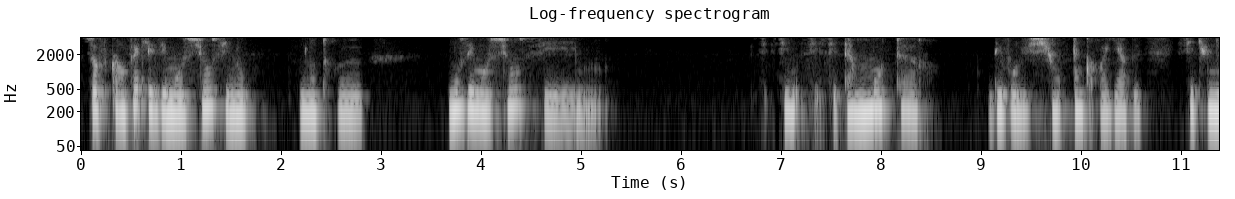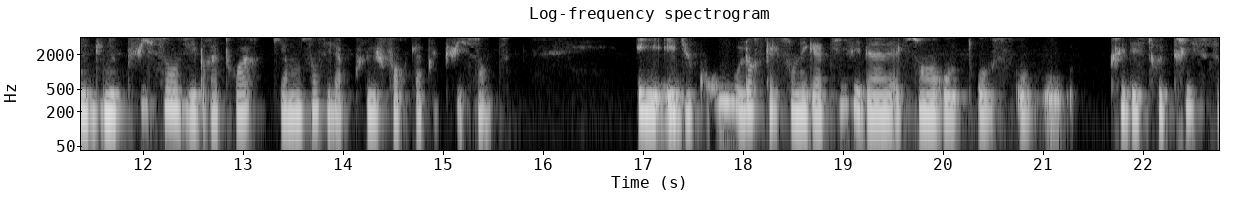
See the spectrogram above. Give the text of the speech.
Sauf qu'en fait, les émotions, c'est nos, notre, nos émotions, c'est, c'est un moteur d'évolution incroyable. C'est une, d'une puissance vibratoire qui, à mon sens, est la plus forte, la plus puissante. Et, du coup, lorsqu'elles sont négatives, eh bien, elles sont très destructrices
